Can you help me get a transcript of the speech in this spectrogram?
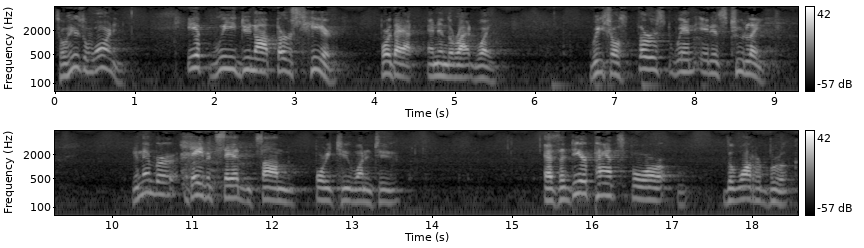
So here's a warning. If we do not thirst here for that and in the right way, we shall thirst when it is too late. Remember, David said in Psalm 42, 1 and 2, As the deer pants for the water brook,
